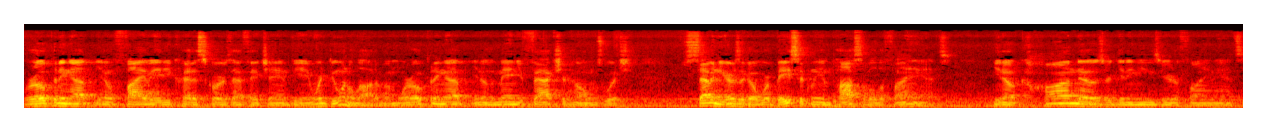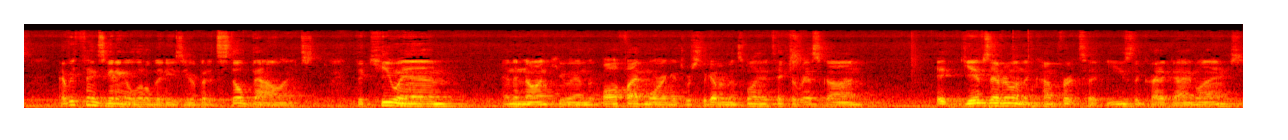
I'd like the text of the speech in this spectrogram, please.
We're opening up, you know, 580 credit scores, FHA and VA, and we're doing a lot of them. We're opening up, you know, the manufactured homes, which seven years ago were basically impossible to finance. You know, condos are getting easier to finance. Everything's getting a little bit easier, but it's still balanced. The QM and the non-QM, the qualified mortgage, which the government's willing to take the risk on, it gives everyone the comfort to ease the credit guidelines,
